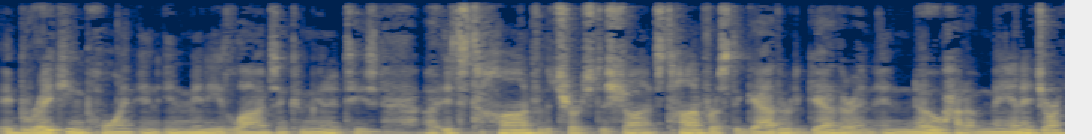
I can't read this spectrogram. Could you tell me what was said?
a, breaking point in, in many lives and communities. Uh, it's time for the church to shine. It's time for us to gather together and, and know how to manage our,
